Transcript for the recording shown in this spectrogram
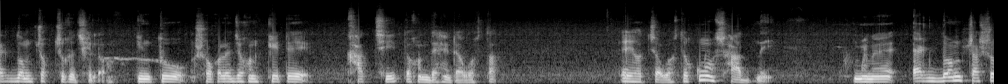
একদম চকচকে ছিল। কিন্তু সকালে যখন কেটে খাচ্ছি, তখন দেখেন এটা অবস্থা। এই হচ্ছে অবস্থা, কোনো স্বাদ নেই। মানে একদম চারশো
